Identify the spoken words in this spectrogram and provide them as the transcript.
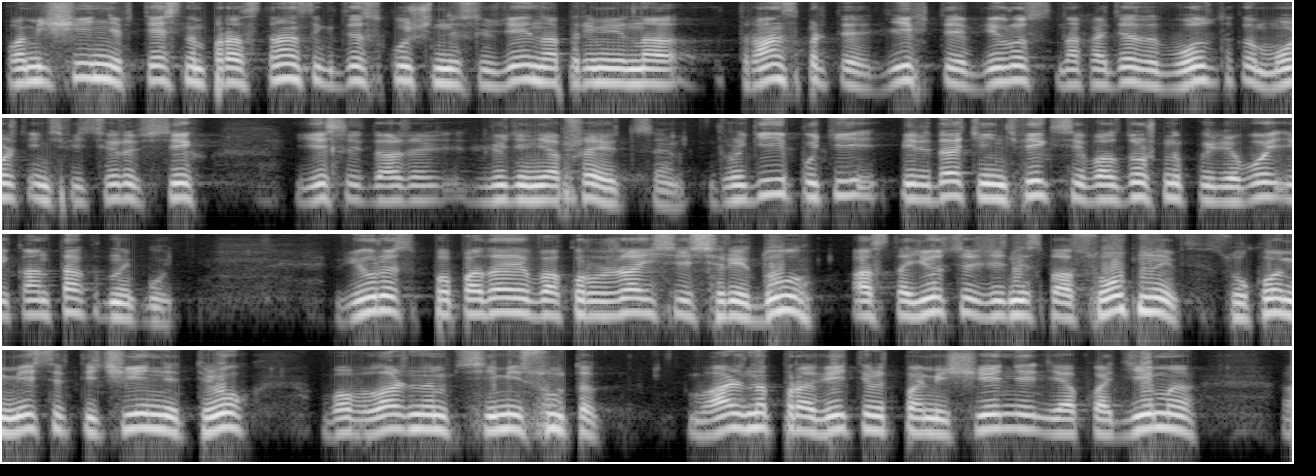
Помещении, в тесном пространстве, где скучность людей, например, на транспорте, лифте, вирус, находясь в воздухе, может инфицировать всех если даже люди не общаются. Другие пути передачи инфекции воздушно-пылевой и контактный путь. Вирус, попадая в окружающую среду, остается жизнеспособным в сухом месте в течение трех во влажном семи суток. Важно проветривать помещение, необходима э,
